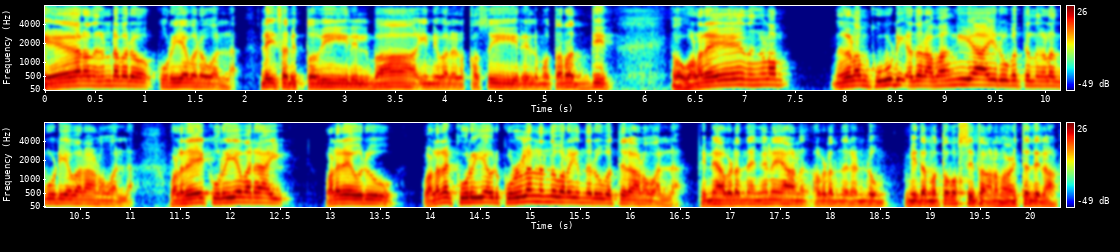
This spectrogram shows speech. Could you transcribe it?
ഏറെ നീണ്ടവരോ കുറിയവരോ അല്ല. ലൈസ ബിത്വീലിൽ ബാ ഇനി വലൽ ഖസീരിൽ മുത്തറദ്ദീൻ വളരെ നീളം നീളം കൂടി അതൊരു അഭംഗിയായ രൂപത്തിൽ നീളം കൂടിയവരാണോ അല്ല. വളരെ കുറിയവരായി വളരെ ഒരു വളരെ കുറിയ ഒരു കുള്ളൻ എന്ന് പറയുന്ന രൂപത്തിലാണോ അല്ല. പിന്നെ അവിടെ നിന്ന് എങ്ങനെയാണ് അവിടെ നിന്ന് രണ്ടും മിത മുത്തവസ്തിത്താണ് മഴത്തതിലാണ്.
